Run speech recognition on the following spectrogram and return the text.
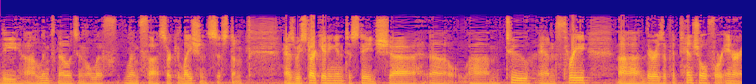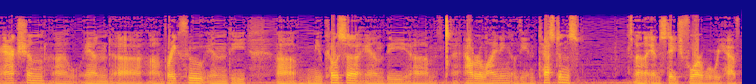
the uh, lymph nodes in the lymph, lymph uh, circulation system. As we start getting into stage um, two and three, there is a potential for interaction and breakthrough in the uh, mucosa and the um, outer lining of the intestines. Uh, and stage four, where we have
